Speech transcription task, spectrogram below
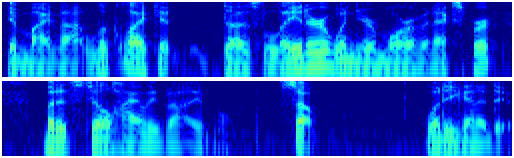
It might not look like it does later when you're more of an expert, but it's still highly valuable. So, what are you going to do?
